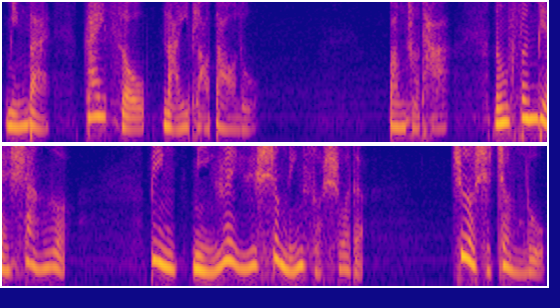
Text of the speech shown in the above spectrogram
明白该走哪一条道路，帮助他能分辨善恶。并敏锐于圣灵所说的，这是正路，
